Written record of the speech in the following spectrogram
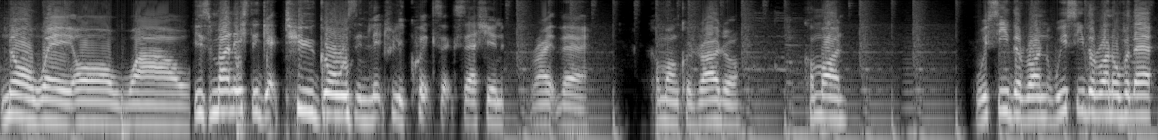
No way. Oh wow. He's managed to get two goals in literally quick succession. Right there. Come on, Cuadrado. Come on. We see the run. We see the run over there.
